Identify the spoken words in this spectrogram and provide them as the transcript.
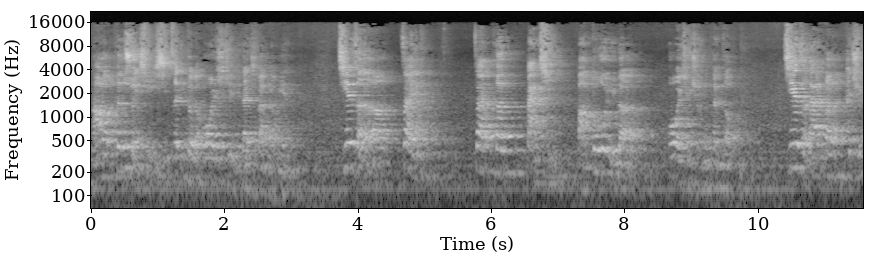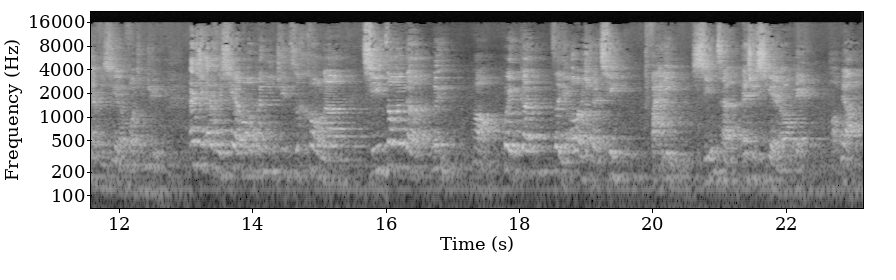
然后喷水器形成一堆的 OH 键在基板表面，接着呢再再喷氮气把多余的 OH 全部喷走，接着来喷 HFCl4 进去，HFCl4 喷进去之后呢，其中一个氯哦会跟这里 OH 的氢反应形成 HClO 给跑掉。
